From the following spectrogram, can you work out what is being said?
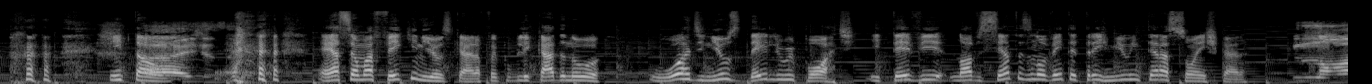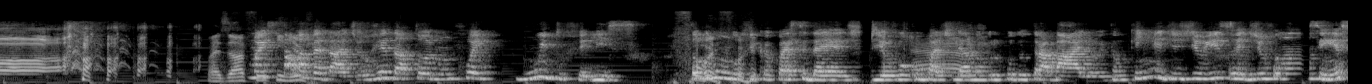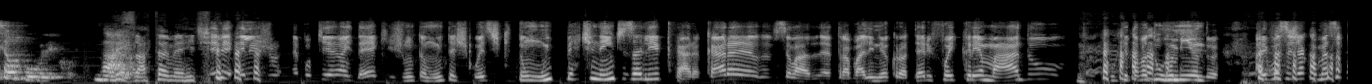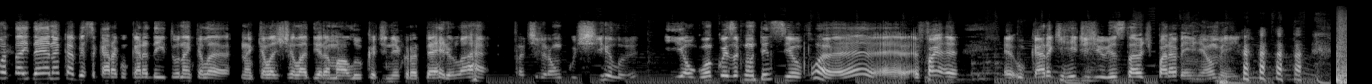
Então. Ai, Jesus. essa é uma fake news, cara. Foi publicada no World News Daily Report e teve 993 mil interações, cara. Nossa! Mas é uma Mas fake fala news. a verdade, o redator não foi muito feliz? Foi, Todo mundo foi. fica com essa ideia de eu vou compartilhar é. no grupo do trabalho. Então, quem redigiu isso, redigiu falando assim: esse é o público. Vai. Exatamente. Ele, ele, é porque é uma ideia que junta muitas coisas que estão muito pertinentes ali, cara. O cara, sei lá, é, trabalha em necrotério e foi cremado porque tava dormindo. Aí você já começa a botar a ideia na cabeça. Caraca, o cara deitou naquela, naquela geladeira maluca de necrotério lá pra tirar um cochilo e alguma coisa aconteceu. Pô, é, é, é, é o cara que redigiu isso tava de parabéns, realmente.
